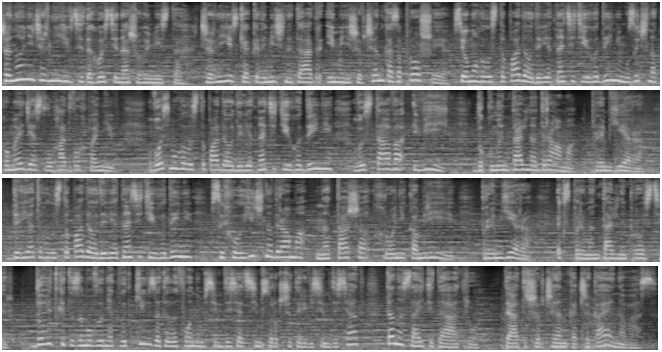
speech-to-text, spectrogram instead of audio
Шановні чернігівці та гості нашого міста, Чернігівський академічний театр імені Шевченка запрошує 7 листопада о 19 годині музична комедія Слуга двох панів. 8 листопада о 19 годині вистава Вій, документальна драма, прем'єра. 9 листопада о 19 годині психологічна драма Наташа Хроніка мрії, прем'єра, експериментальний простір. Довідки та замовлення квитків за телефоном 77 44 80 та на сайті театру. Театр Шевченка чекає на вас.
